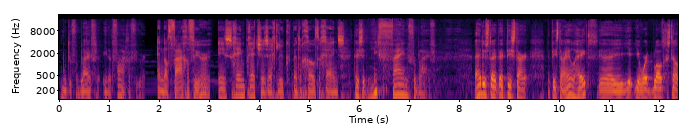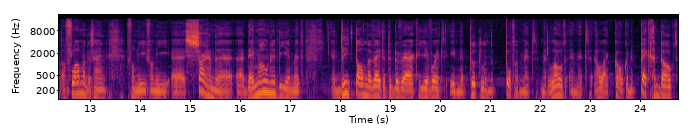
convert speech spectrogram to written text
moeten verblijven in het vagevuur. En dat vagevuur is geen pretje, zegt Luc met een grote grijns. Daar is het niet fijn verblijven. Dus het is, daar, het is daar heel heet. Uh, je, je, wordt blootgesteld aan vlammen. Er zijn van die, van die uh, sarrende uh, demonen die je met drie tanden weten te bewerken. Je wordt in de puttelende potten met, met lood en met allerlei kokende pek gedoopt.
